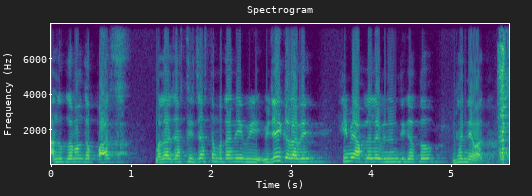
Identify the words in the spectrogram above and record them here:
अनुक्रमांक पाच मला जास्तीत जास्त मतांनी वि- विजयी करावे ही मी आपल्याला विनंती करतो. धन्यवाद.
